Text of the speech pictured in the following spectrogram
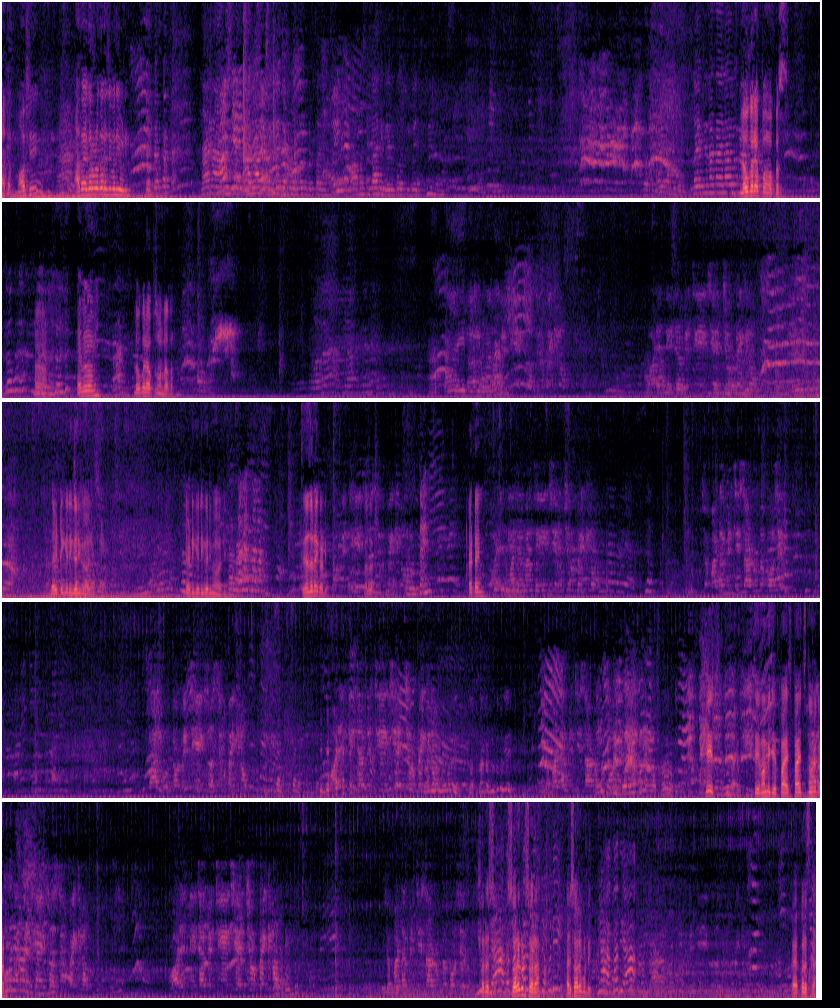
आता मावशी आता काय गडबड करायची बरी एवढी? लवकर या प- वापस. हा. काय बरं मी लवकर या वापस म्हणलं आता. आता एक दीड मला. लाइट गेली गरमी व्हाली लाइट गेली गरमी व्हाली चला चला ते नजर नाही काढी नजर. टाइम काय टाइम तेच. ते मम्मीचे पाय पायचे दोरे काढ. सर स्वरा कुठे स्वरा. अरे स्वरा कुठे? काय परस का?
